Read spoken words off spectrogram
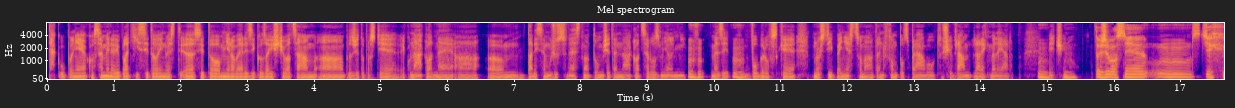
tak úplně jako se mi nevyplatí si to, investi- e, si to měnové riziko zajišťovat sám, a, protože to prostě je jako nákladné a um, tady se můžu svést na tom, že ten náklad se rozmělní uh-huh. mezi uh-huh. obrovské množství peněz, co má ten fond pod zprávou, což je v řádech miliard uh-huh. většinou. Takže vlastně mm, z těch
